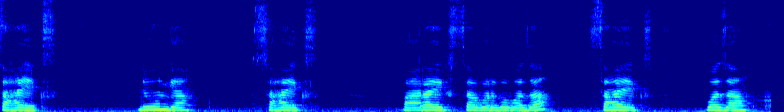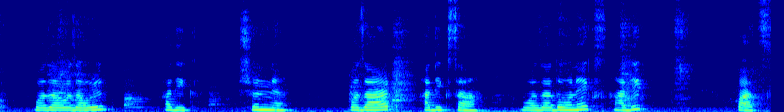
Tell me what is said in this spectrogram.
सहा एक्स. लिहून घ्या. सहा एक्स. बारा एक्सचा वर्ग वजा सहा एक्स. वजा वजा वजा होईल अधिक शून्य वजा आठ अधिक सहा वजा दोन एक्स अधिक पाच.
